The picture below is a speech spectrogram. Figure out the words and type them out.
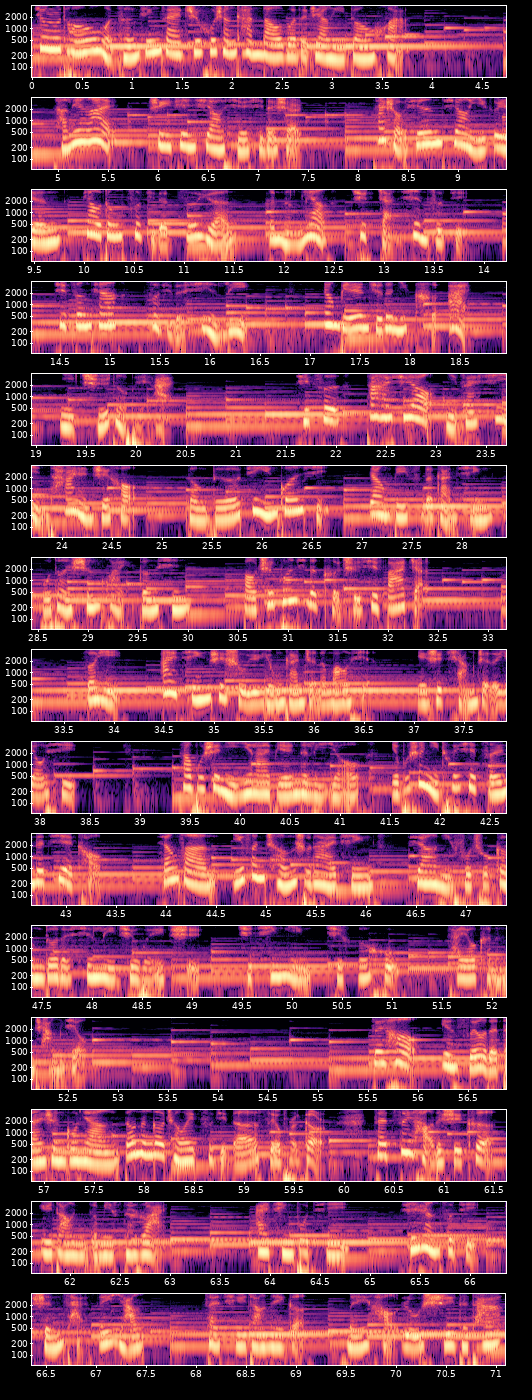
就如同我曾经在知乎上看到过的这样一段话：谈恋爱是一件需要学习的事儿，它首先需要一个人调动自己的资源。和能量去展现自己，去增加自己的吸引力，让别人觉得你可爱，你值得被爱。其次，他还需要你在吸引他人之后，懂得经营关系，让彼此的感情不断深化与更新，保持关系的可持续发展。所以，爱情是属于勇敢者的冒险，也是强者的游戏。它不是你依赖别人的理由，也不是你推卸责任的借口。相反，一份成熟的爱情需要你付出更多的心力去维持、去经营、去呵护，才有可能长久。最后，愿所有的单身姑娘都能够成为自己的 super girl，在最好的时刻遇到你的 Mr. Right。爱情不急，先让自己神采飞扬，再去遇到那个美好如诗的他。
